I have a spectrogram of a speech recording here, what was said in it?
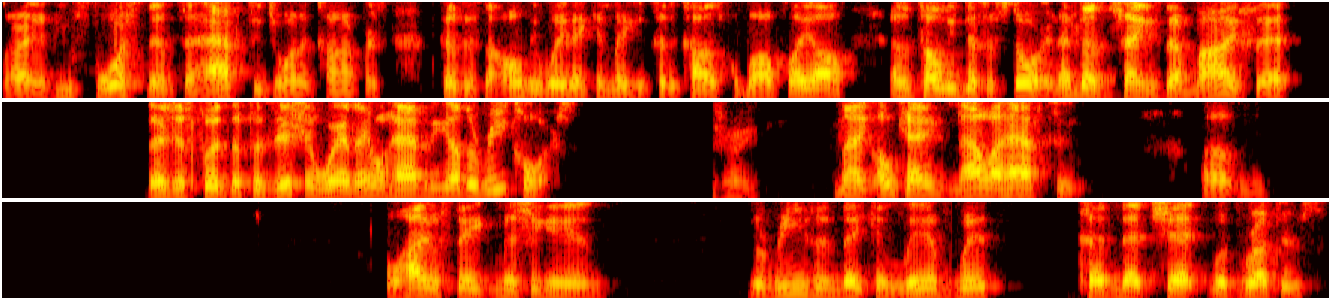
All right, if you force them to have to join a conference because it's the only way they can make it to the college football playoff, that's a totally different story. That doesn't change their mindset. They're just put in a position where they don't have any other recourse. That's right. Like, okay, now I have to. Um, Ohio State, Michigan, the reason they can live with cutting that check with Rutgers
